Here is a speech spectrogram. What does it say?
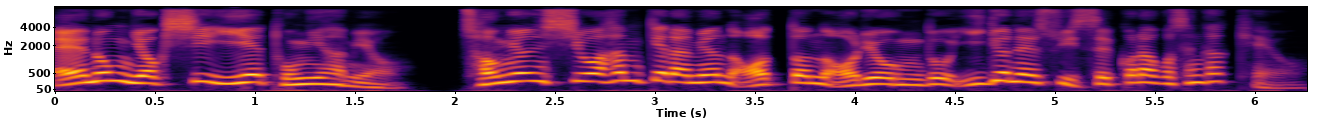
에녹 역시 이에 동의하며 정현 씨와 함께라면 어떤 어려움도 이겨낼 수 있을 거라고 생각해요.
